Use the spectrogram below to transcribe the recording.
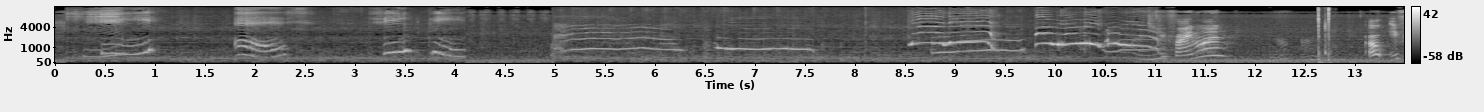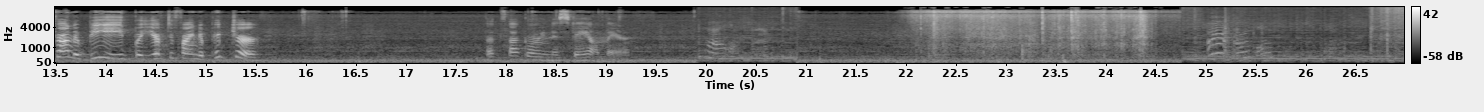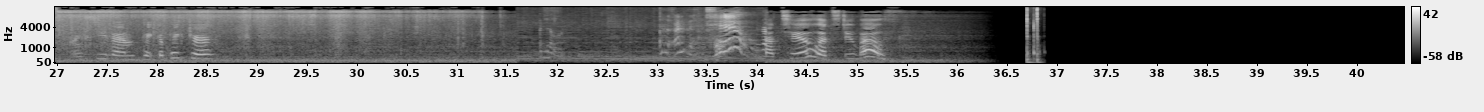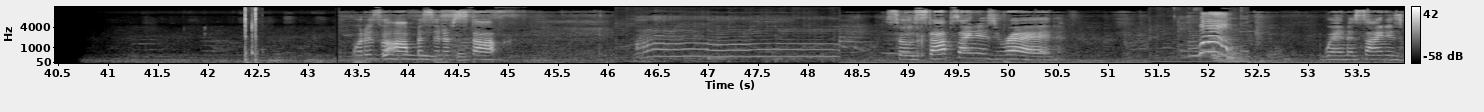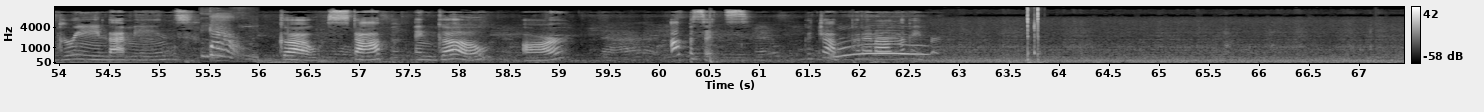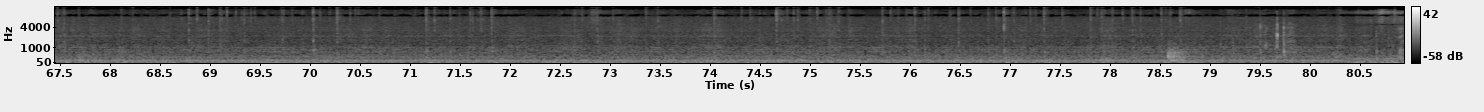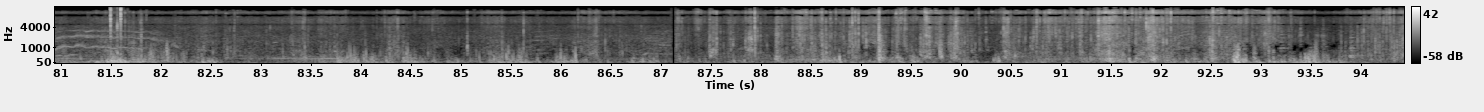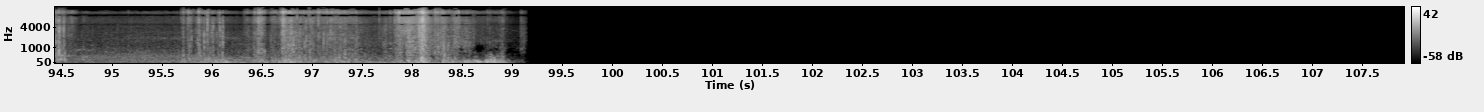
Did you find one? Oh, you found a bead, but you have to find a picture. That's not going to stay on there. I see them. Pick a picture. Got two? Let's do both. What is the opposite of stop? So stop sign is red. When a sign is green, that means go. Stop and go are opposites. Good job. Put it on the paper.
